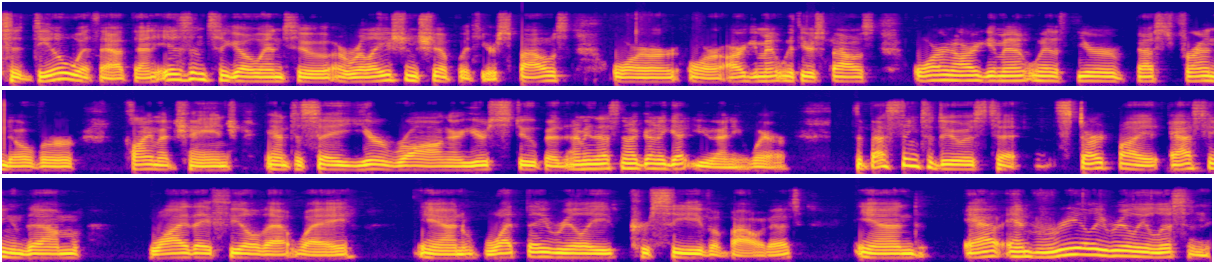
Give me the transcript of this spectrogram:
to deal with that then isn't to go into a relationship with your spouse or or argument with your spouse or an argument with your best friend over climate change and to say you're wrong or you're stupid. I mean that's not going to get you anywhere. The best thing to do is to start by asking them why they feel that way and what they really perceive about it and and really, really listen.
